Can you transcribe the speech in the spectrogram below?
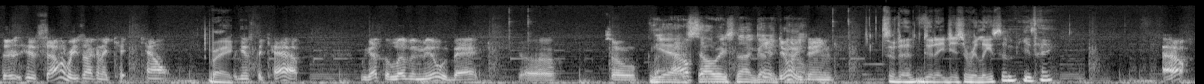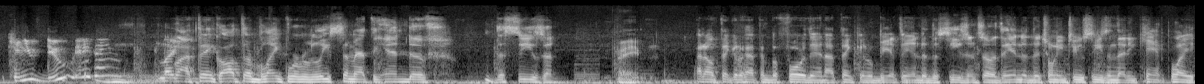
There, his salary's not going to count Right. against the cap. We got the 11 mil back, uh, so Yeah, don't salary's not going to do count. anything. So do, do they just release him? You think? I don't, can you do anything? Like Well, I think Arthur Blank will release him at the end of the season. Right. I don't think it'll happen before then. I think it'll be at the end of the season. So at the end of the 22 season that he can't play,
